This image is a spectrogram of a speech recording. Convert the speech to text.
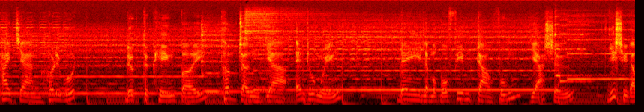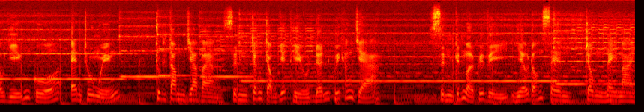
Hai chàng Hollywood được thực hiện bởi Thơm Trần và Andrew Nguyễn. Đây là một bộ phim trào phúng giả sử với sự đạo diễn của Andrew Nguyễn. Trung tâm Gia Vàng xin trân trọng giới thiệu đến quý khán giả. Xin kính mời quý vị nhớ đón xem trong nay mai.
